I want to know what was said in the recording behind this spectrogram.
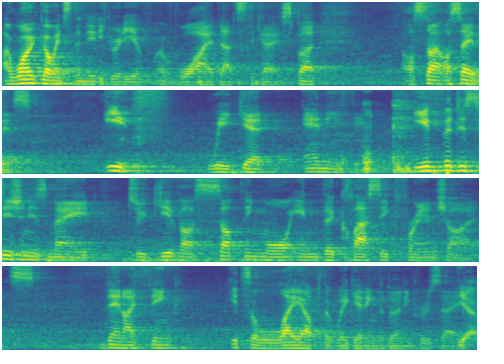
I won't go into the nitty gritty of, of why that's the case, but I'll start. I'll say this: if we get anything, if a decision is made to give us something more in the classic franchise, then I think it's a layup that we're getting the Burning Crusade. Yeah.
